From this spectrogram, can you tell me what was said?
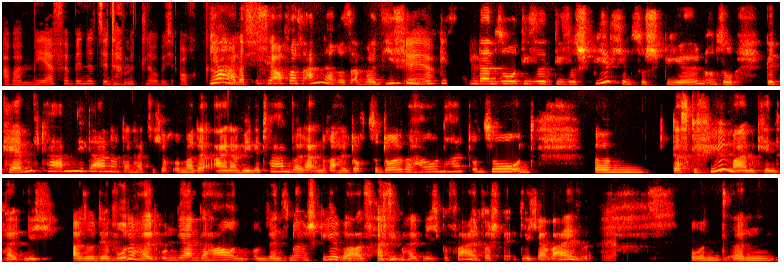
Aber mehr verbindet sie damit, glaube ich, auch gar Ja, das ist ja auch was anderes. Aber die fingen ja, ja. wirklich an, dann so diese, dieses Spielchen zu spielen und so gekämpft haben die dann und dann hat sich auch immer der einer wehgetan, weil der andere halt doch zu doll gehauen hat und so. Und ähm, das gefiel meinem Kind halt nicht. Also der wurde halt ungern gehauen. Und wenn es nur im Spiel war, es hat ihm halt nicht gefallen, verständlicherweise. Ja. Und ähm,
